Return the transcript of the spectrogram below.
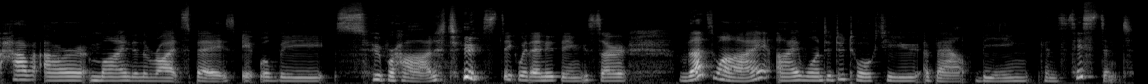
have our mind in the right space, it will be super hard to stick with anything. So that's why I wanted to talk to you about being consistent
